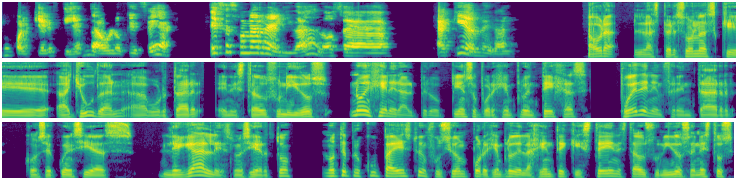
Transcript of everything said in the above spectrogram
en cualquier tienda o lo que sea. Esa es una realidad. O sea, aquí es legal. Ahora, las personas que ayudan a abortar en Estados Unidos no en general, pero pienso por ejemplo en Texas, pueden enfrentar consecuencias legales, ¿no es cierto? ¿No te preocupa esto en función, por ejemplo, de la gente que esté en Estados Unidos, en estos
